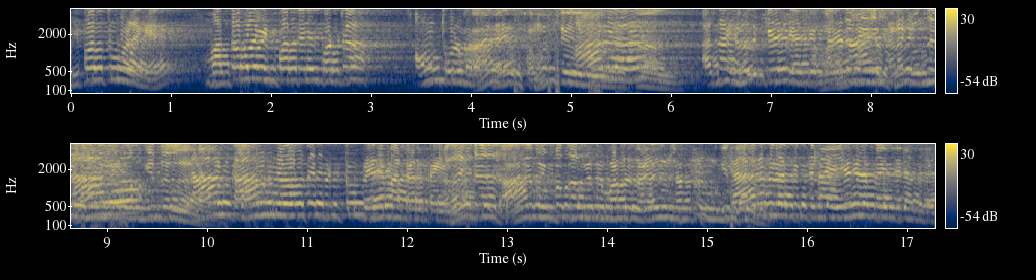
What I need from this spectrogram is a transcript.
ಇಪ್ಪತ್ತು ಒಳಗೆ, ಮತ್ತೊಬ್ಬ ಇಪ್ಪತ್ತೈದು ಕೊಟ್ಟ ಅವನು ಸಮಸ್ಯೆ ನಾನು- ಕಾನೂನು ವ್ಯವಸ್ಥೆ ಬಿಟ್ಟು ಬೇರೆ ಮಾತಾಡ್ತಾ ಇದ್ದೀನಿ. ಏನ್ ಹೇಳ್ತಾ ಅಂದ್ರೆ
